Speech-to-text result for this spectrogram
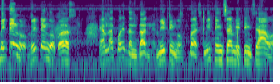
મીટિંગો મીટિંગો બસ. એમના કોઈ ધંધા જ નહીં. મીટિંગો બસ. મીટિંગ છે મીટિંગ છે આવો.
